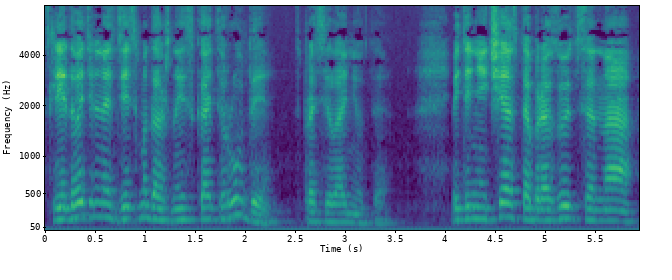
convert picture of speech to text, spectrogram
«Следовательно, здесь мы должны искать руды?» — спросила Анюта. «Ведь они часто образуются на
